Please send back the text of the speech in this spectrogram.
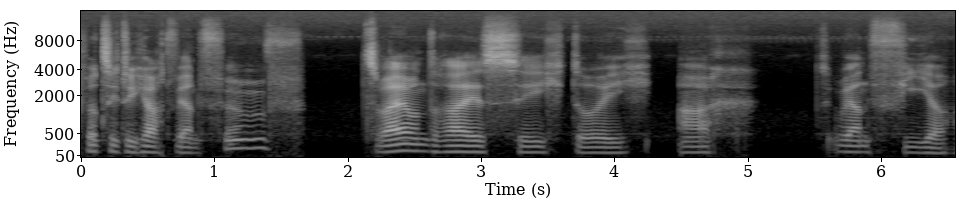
Vierzig durch 8 wären 5. 32 durch 8 wären 4.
